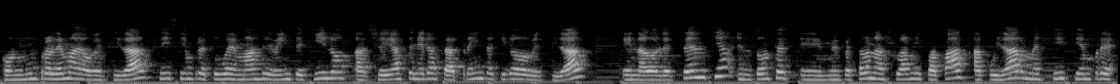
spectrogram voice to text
con, un problema de obesidad, sí, siempre tuve más de 20 kilos, llegué a tener hasta 30 kilos de obesidad en la adolescencia, entonces eh, me empezaron a ayudar mis papás a cuidarme, sí, siempre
